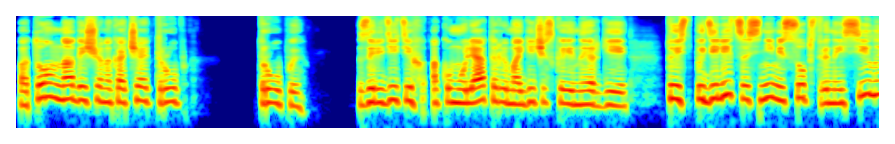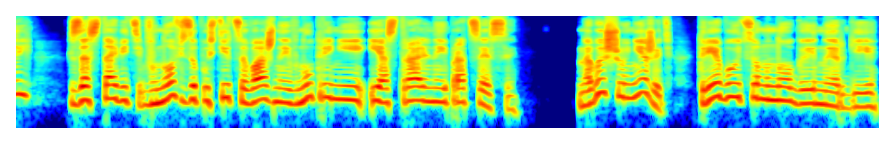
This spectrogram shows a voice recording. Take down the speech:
Потом надо еще накачать труп, трупы, зарядить их аккумуляторы магической энергии, то есть поделиться с ними собственной силой, заставить вновь запуститься важные внутренние и астральные процессы. На высшую нежить требуется много энергии,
